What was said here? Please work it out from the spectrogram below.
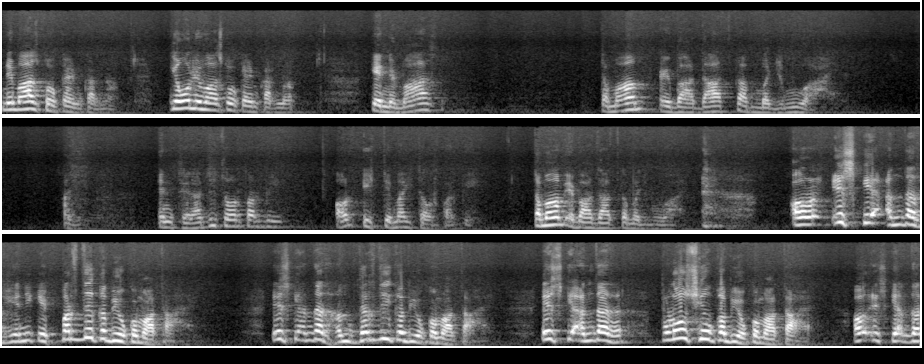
نماز کو قائم کرنا۔ کیوں نماز کو قائم کرنا؟ کہ نماز تمام عبادات کا مجموعہ ہے۔ ہاں جی انفرادی طور پر بھی اور اجتماعی طور پر بھی۔ تمام عبادات کا مجموعہ ہے۔ اور اس کے اندر یعنی کہ پردے کا بھی حکم آتا ہے، اس کے اندر ہمدردی کا بھی حکم آتا ہے، اس کے اندر پڑوسیوں کا بھی حکم آتا ہے اور اس کے اندر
